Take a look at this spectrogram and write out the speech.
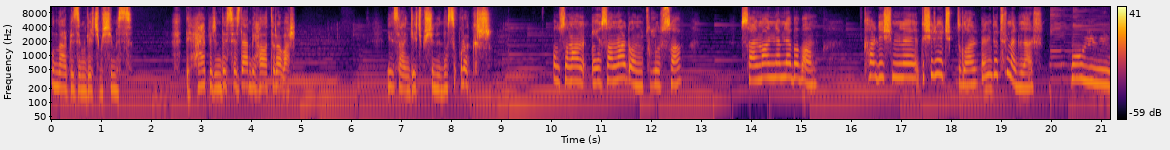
Bunlar bizim geçmişimiz. E, her birinde sizden bir hatıra var. İnsan geçmişini nasıl bırakır? O zaman insanlar da unutulursa? Selma annemle babam, kardeşimle dışarıya çıktılar. Beni götürmediler. Oy,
